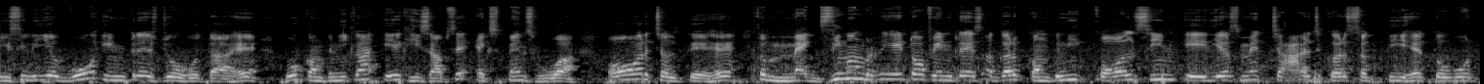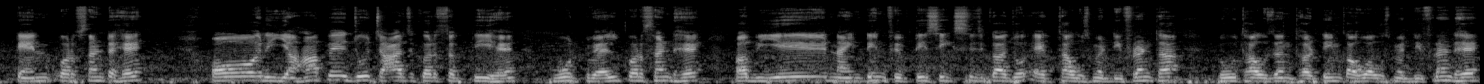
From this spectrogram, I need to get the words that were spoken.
इसलिए वो इंटरेस्ट जो होता है, वो कंपनी का एक हिसाब से एक्सपेंस हुआ। और चलते हैं। तो मैक्सिमम रेट ऑफ़ इंटरेस्ट अगर कंपनी कॉल्स इन एरियस में चार्ज कर सकती है तो वो टेन परसेंट है। और यहाँ पे जो चार्ज कर सकती है, वो ट्वेल्व परसेंट है। अब ये 1956 का जो एक्ट था, उसमें डिफरेंट था। 2013 का हुआ, उसमें डिफरेंट है।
